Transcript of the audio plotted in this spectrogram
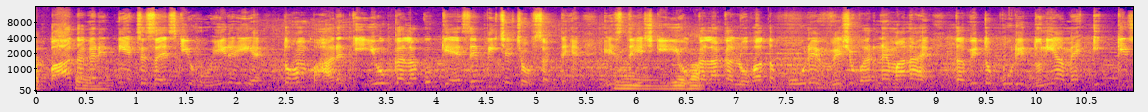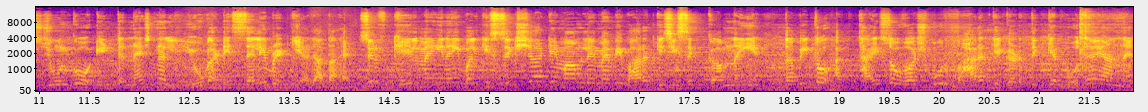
अब बात अच्छा। अगर इतनी एक्सरसाइज की हो ही रही है तो हम भारत की योग कला को कैसे पीछे छोड़ सकते हैं। इस देश की योग कला का लोहा तो पूरे विश्व भर ने माना है। तभी तो पूरी दुनिया में 21 जून को इंटरनेशनल योगा डे सेलिब्रेट किया जाता है। सिर्फ़ खेल में ही नहीं बल्कि शिक्षा के मामले में भी भारत किसी से कम नहीं है। तभी तो 2800 वर्ष पूर्व भारत के गणितज्ञ बोधयान ने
